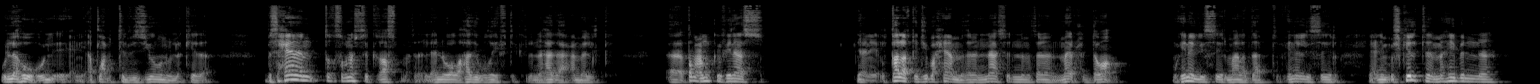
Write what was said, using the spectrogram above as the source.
ولا هو يعني أطلع بالتلفزيون ولا كذا. بس أحيانا تغصب نفسك غصب مثلا لأنه والله هذه وظيفتك لأن هذا عملك. آه، طبعا ممكن في ناس يعني القلق يجيب أحيانا مثلا الناس إنه مثلا ما يروح الدوام. وهنا اللي يصير ما ادابتف هنا اللي يصير يعني مشكلته ما هي بإنه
